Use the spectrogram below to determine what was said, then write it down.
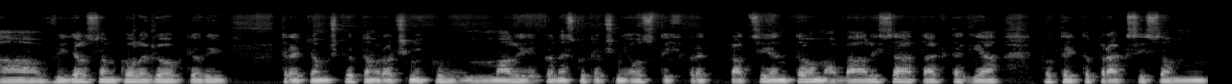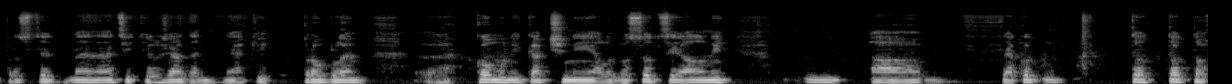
a videl som kolegov, ktorí v treťom, štvrtom ročníku mali ako neskutočný ostých pred pacientom a báli sa a tak, tak ja po tejto praxi som proste ne, necítil žiaden nejaký problém eh, komunikačný alebo sociálny. A ako to, toto,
